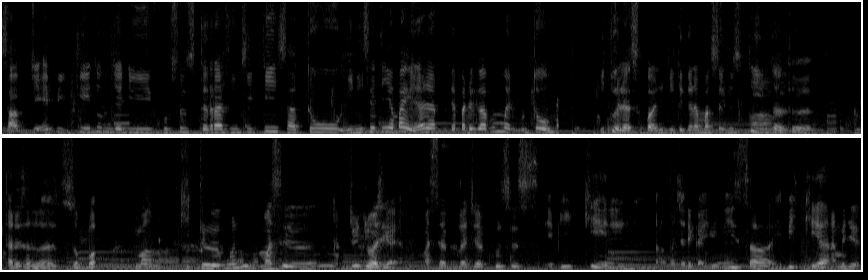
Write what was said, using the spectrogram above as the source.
Subjek APK tu menjadi kursus teras universiti Satu inisiatif yang baik lah daripada government Untuk Itulah sebabnya kita kena masuk universiti Ah, betul? betul. Antara satu, sebab memang kita pun masa jujur cakap masa aku belajar kursus APK ni kalau macam dekat Uniza APK lah nama dia.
